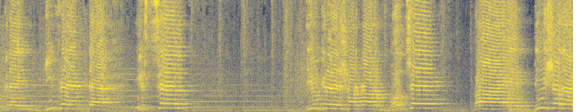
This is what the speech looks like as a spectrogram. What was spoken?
Ukraine defend uh, itself ইউক্রেনের সরকার বলছে, প্রায় বিশ হাজার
